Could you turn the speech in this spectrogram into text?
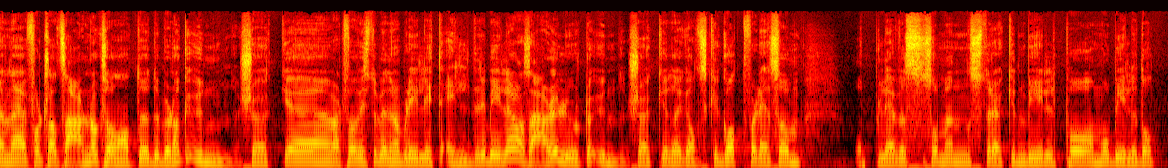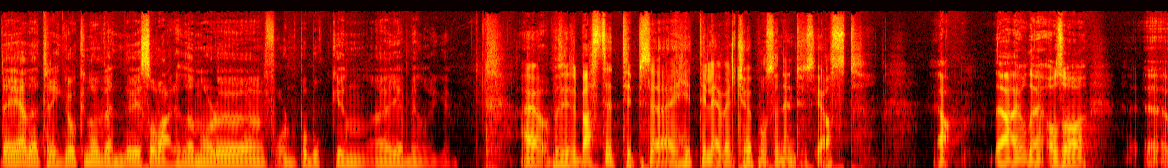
Men eh, fortsatt så er det nok sånn at du, du bør nok undersøke, i hvert fall hvis du begynner å bli litt eldre biler, da, så er det lurt å undersøke det ganske godt. For det som oppleves som en strøken bil på mobile.de, det trenger jo ikke nødvendigvis å være det når du får den på bukken eh, hjemme i Norge. Det beste tipset hittil er vel kjøp hos en entusiast. Ja, det er jo det. Og så, eh,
